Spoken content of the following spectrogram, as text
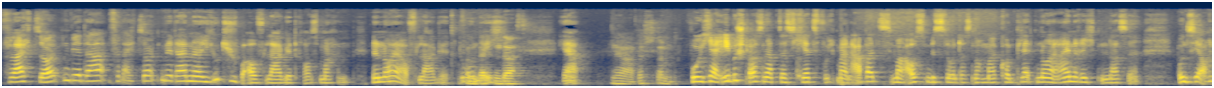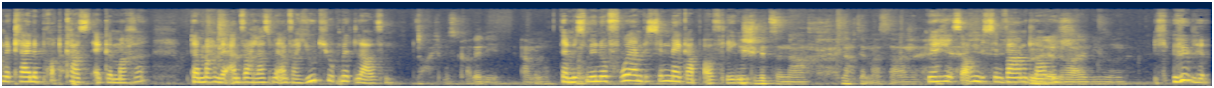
vielleicht sollten wir da, vielleicht sollten wir da eine YouTube-Auflage draus machen. Eine Neuauflage. Du Von und ich. dass. Ja. Ja, das stimmt. Wo ich ja eh beschlossen habe, dass ich jetzt, wo ich mein Arbeitszimmer ausmiste und das nochmal komplett neu einrichten lasse, uns ja auch eine kleine Podcast-Ecke mache. Und dann machen wir einfach, lassen wir einfach YouTube mitlaufen. Oh, ich muss gerade die Ärmel hoch. Da müssen wir nur vorher ein bisschen Make-up auflegen. Ich schwitze nach, nach der Massage. Ja, hier ist auch ein bisschen warm, glaube ich. gerade wie so ein, Ich öle.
